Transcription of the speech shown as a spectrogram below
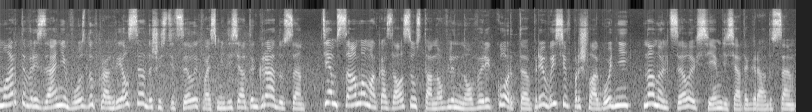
марта в Рязани воздух прогрелся до 6,8 градуса. Тем самым оказался установлен новый рекорд, превысив прошлогодний на 0,7 градуса.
